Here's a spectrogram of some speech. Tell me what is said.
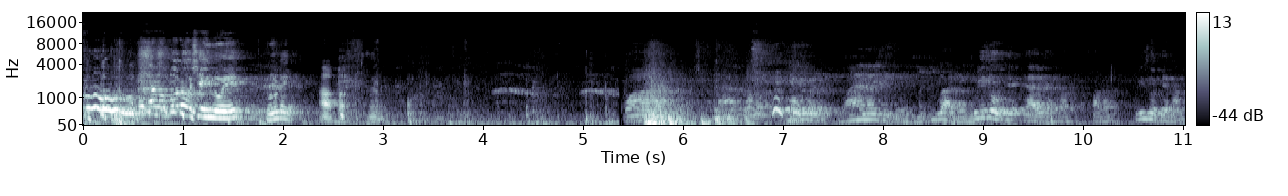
အဲ့တော့ဘာလို့ရှိန်လို့ရင်ဘလို့လိုက်ဟုတ်ဟုတ်နော်ဝါဝါမရှိဘူးမကြည့်ပါနဲ့သီးဆိုဖြစ်ရရပါဆာလားသီးဆိုဖြစ်လား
